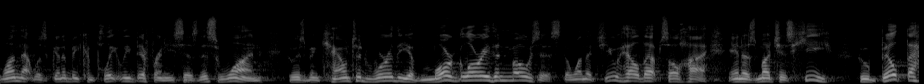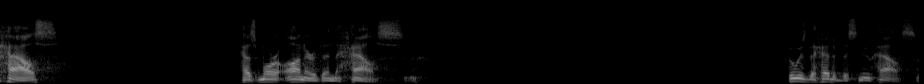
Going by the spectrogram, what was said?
one that was going to be completely different, he says, This one who has been counted worthy of more glory than Moses, the one that you held up so high, inasmuch as he who built the house has more honor than the house. Who is the head of this new house?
